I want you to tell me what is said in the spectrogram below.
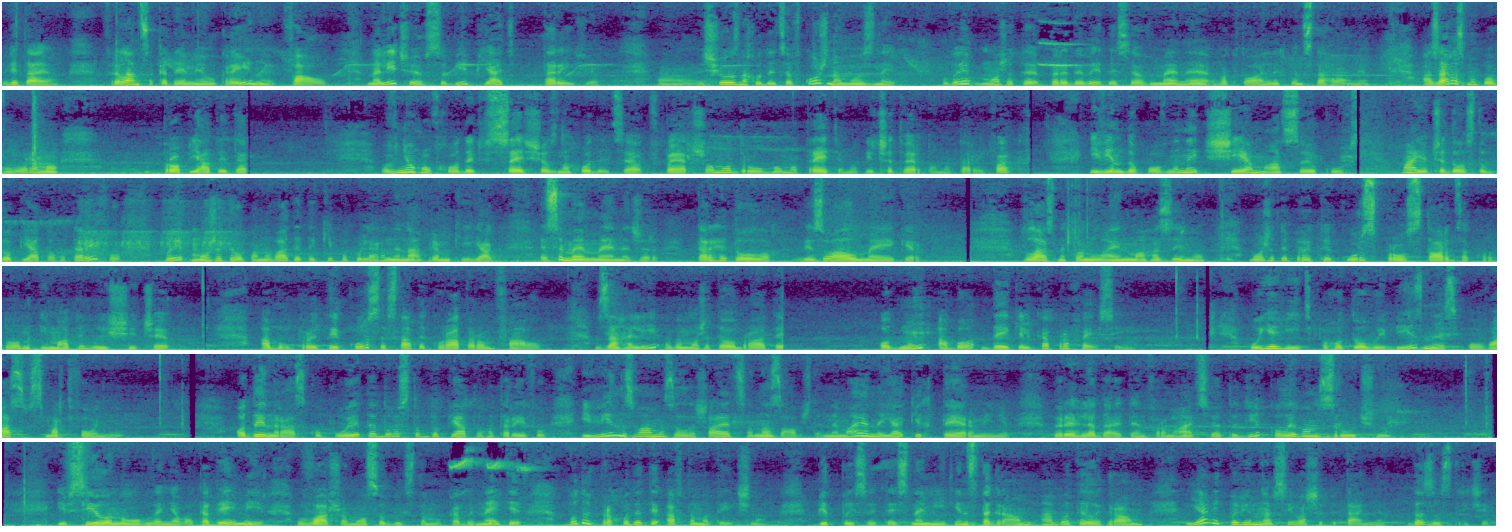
Вітаю! Фріланс Академія України ФАО налічує в собі 5 тарифів. Що знаходиться в кожному з них, ви можете передивитися в мене в актуальних в інстаграмі. А зараз ми поговоримо про п'ятий тариф. В нього входить все, що знаходиться в першому, другому, третьому і четвертому тарифах, і він доповнений ще масою курсів. Маючи доступ до п'ятого тарифу, ви можете опанувати такі популярні напрямки, як smm менеджер таргетолог, візуал-мейкер, власник онлайн-магазину. Можете пройти курс про старт за кордон і мати вищий чек, або пройти курс і стати куратором ФАО. Взагалі, ви можете обрати одну або декілька професій. Уявіть, готовий бізнес у вас в смартфоні. Один раз купуєте доступ до п'ятого тарифу, і він з вами залишається назавжди. Немає ніяких термінів. Переглядайте інформацію тоді, коли вам зручно. І всі оновлення в академії в вашому особистому кабінеті будуть проходити автоматично. Підписуйтесь на мій інстаграм або телеграм. Я відповім на всі ваші питання. До зустрічі!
